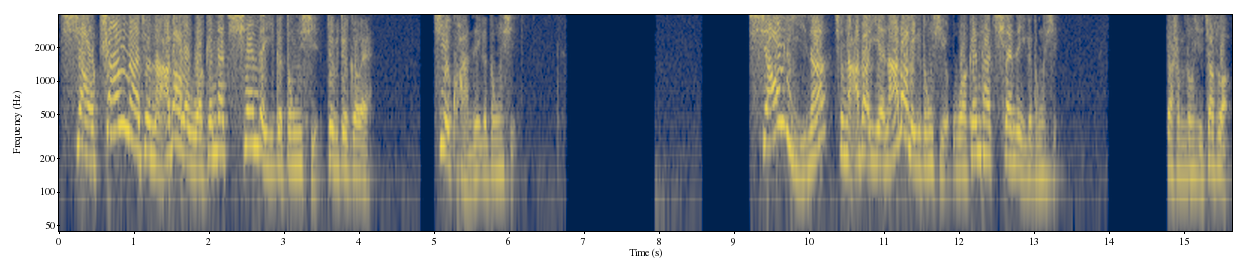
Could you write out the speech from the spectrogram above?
小张呢就拿到了我跟他签的一个东西，对不对，各位？借款的一个东西。小李呢就拿到也拿到了一个东西，我跟他签的一个东西，叫什么东西？叫做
